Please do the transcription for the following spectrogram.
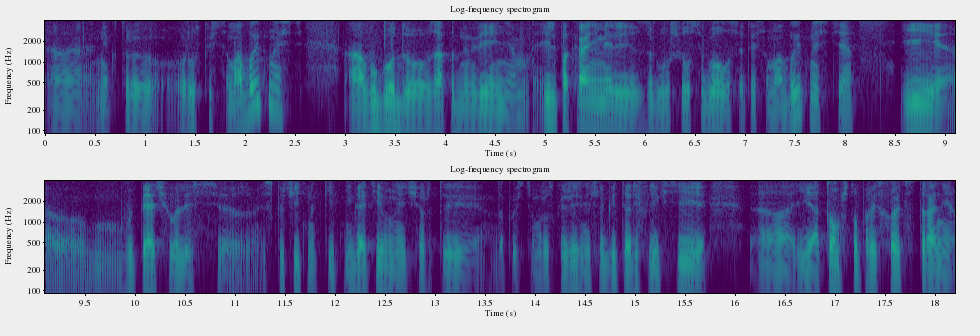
некоторую русскость, самобытность э, в угоду западным веяниям, или, по крайней мере, заглушился голос этой самобытности, и э, выпячивались исключительно какие-то негативные черты, допустим, русской жизни, если говорить о рефлексии и о том, что происходит в стране.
